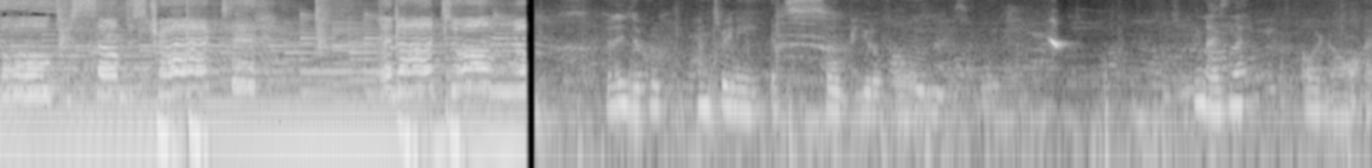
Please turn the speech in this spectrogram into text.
focus. I'm distracted, and I don't know. I'm 20. It's so beautiful. Nice. Think nice, ne? Oh no, I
